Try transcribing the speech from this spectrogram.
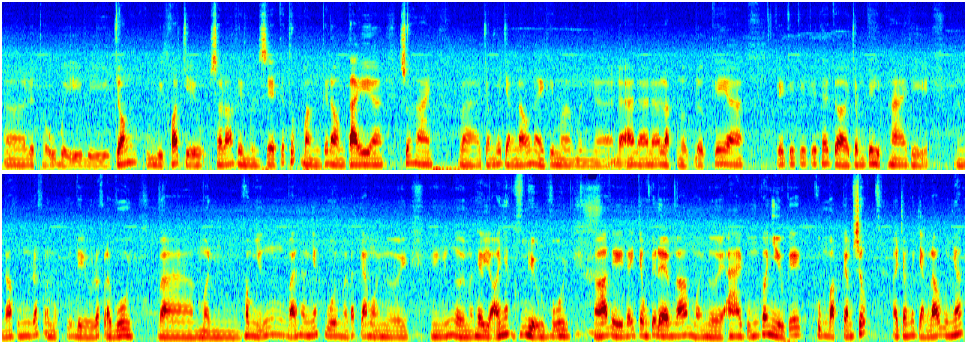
uh, địch thủ bị bị bị chón cũng bị khó chịu. Sau đó thì mình sẽ kết thúc bằng cái đòn tay uh, số 2 và trong cái trận đấu này khi mà mình ờ, đã đã đã lật ngược được cái ờ, cái cái cái cái thế cờ trong cái hiệp 2 thì ừ, đó cũng rất là một cái điều rất là vui. Và mình không những bản thân nhất vui mà tất cả mọi người, những người mà theo dõi nhất cũng đều vui. Đó, thì thấy trong cái đêm đó mọi người ai cũng có nhiều cái cung bậc cảm xúc ở trong cái trận đấu của nhất.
